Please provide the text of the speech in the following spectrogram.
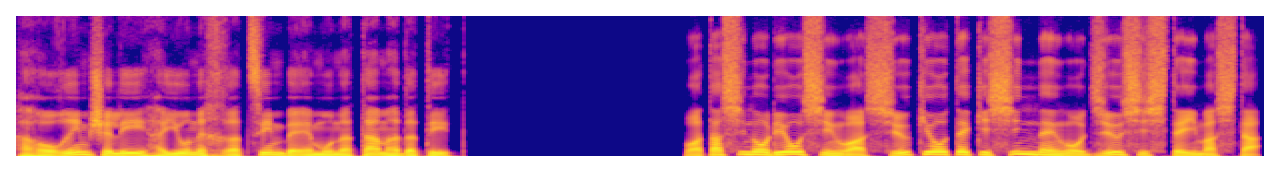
ההורים שלי היו נחרצים באמונתם הדתית. 私の両親は宗教的信念を重視していました。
